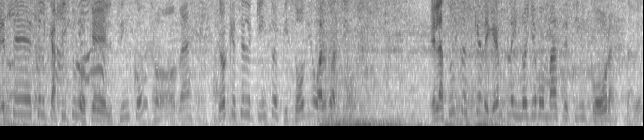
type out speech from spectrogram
este es el capítulo que, el 5. Creo que es el quinto episodio o algo así. El asunto es que de gameplay no llevo más de 5 horas, ¿saben?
